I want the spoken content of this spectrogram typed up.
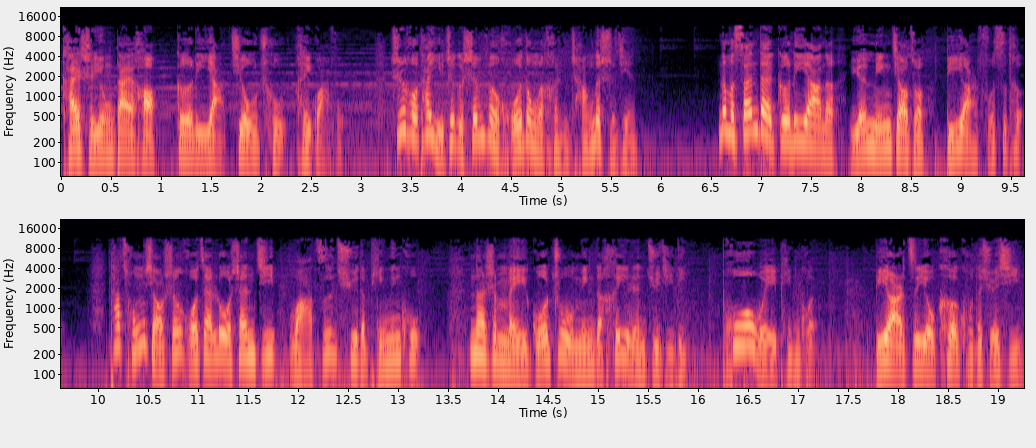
开始用代号“歌利亚”救出黑寡妇，之后他以这个身份活动了很长的时间。那么三代歌利亚呢？原名叫做比尔·福斯特，他从小生活在洛杉矶瓦兹区的贫民窟，那是美国著名的黑人聚集地，颇为贫困。比尔自幼刻苦的学习，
